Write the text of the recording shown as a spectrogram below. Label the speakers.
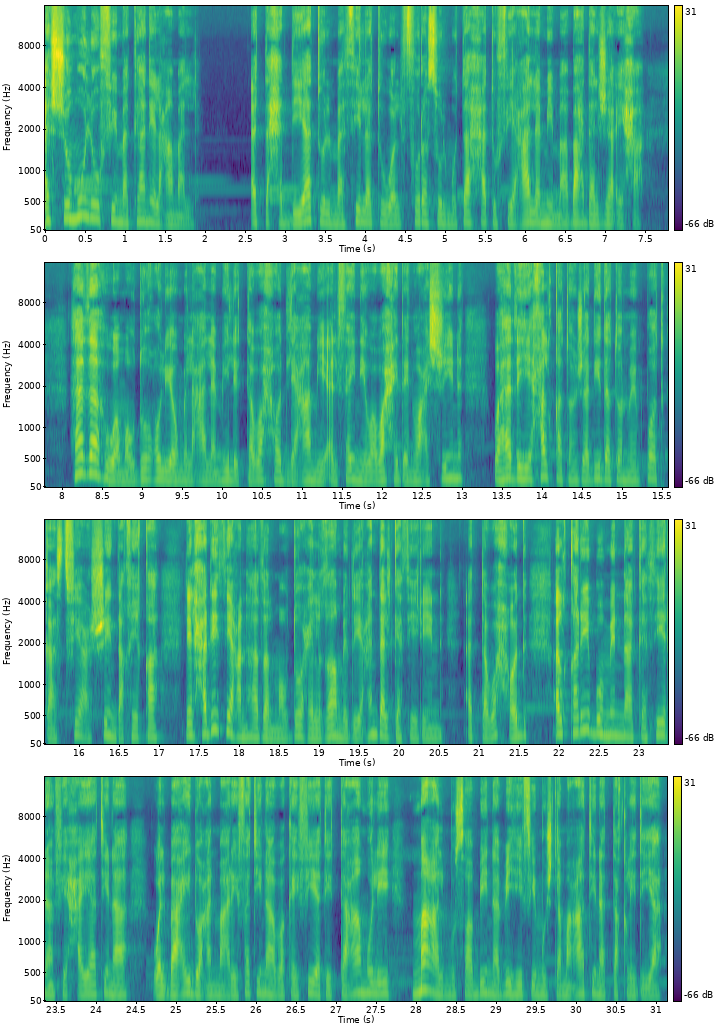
Speaker 1: الشمول في مكان العمل. التحديات الماثله والفرص المتاحة في عالم ما بعد الجائحة. هذا هو موضوع اليوم العالمي للتوحد لعام 2021 وهذه حلقة جديدة من بودكاست في 20 دقيقة للحديث عن هذا الموضوع الغامض عند الكثيرين التوحد القريب منا كثيرا في حياتنا والبعيد عن معرفتنا وكيفية التعامل مع المصابين به في مجتمعاتنا التقليدية.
